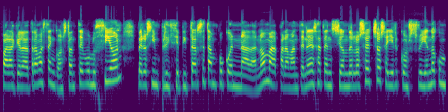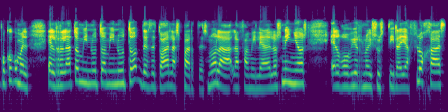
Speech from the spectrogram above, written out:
para que la trama esté en constante evolución, pero sin precipitarse tampoco en nada, ¿no? Para mantener esa tensión de los hechos e ir construyendo un poco como el, el relato minuto a minuto desde todas las partes, ¿no? La, la familia de los niños, el gobierno y sus tira y aflojas,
